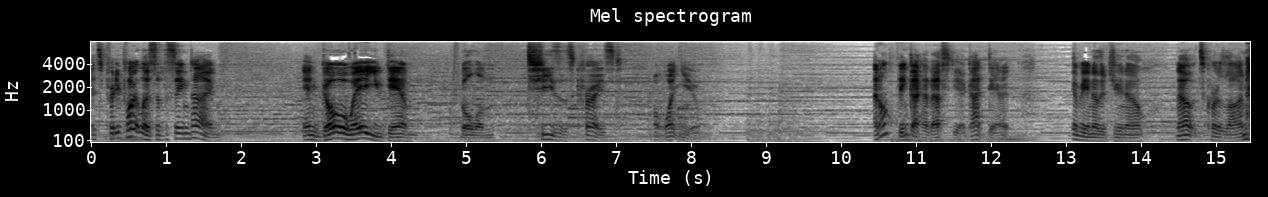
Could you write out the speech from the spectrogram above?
it's pretty pointless at the same time. And go away, you damn golem. Jesus Christ. I don't want you. I don't think I have Estia. God damn it. It's gonna be another Juno. No, it's Corazon.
